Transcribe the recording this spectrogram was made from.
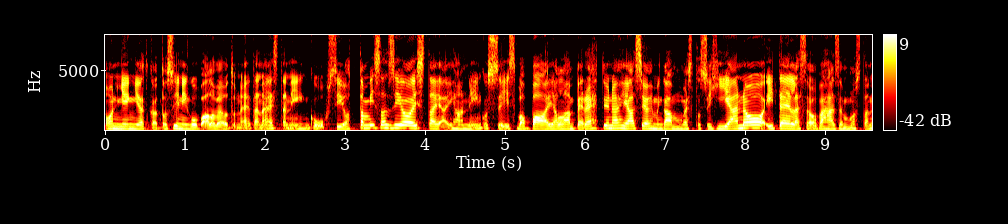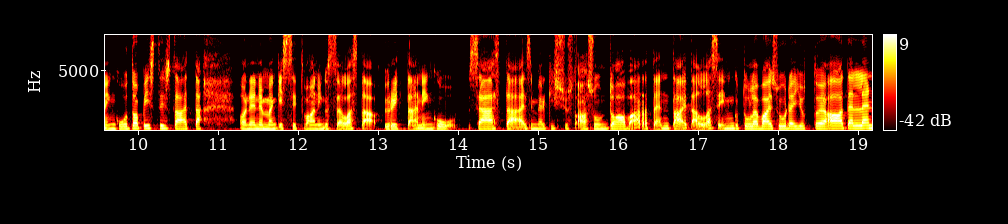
on jengi, jotka on tosi niin kuin valveutuneita näistä niin kuin sijoittamisasioista ja ihan niin kuin siis vapaa-ajallaan perehtyy näihin asioihin, mikä on mun mielestä tosi hienoa. Itellä se on vähän semmoista niin kuin utopistista, että on enemmänkin sitten vaan niin kuin sellaista yrittää niin kuin säästää esimerkiksi just asuntoa varten tai tällaisia niin kuin tulevaisuuden juttuja ajatellen.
